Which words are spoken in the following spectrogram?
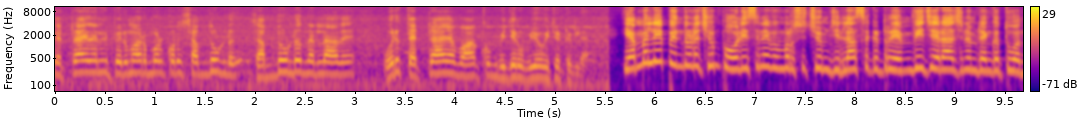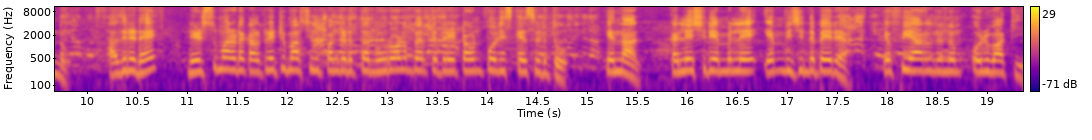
തെറ്റായ നിലയിൽ പെരുമാറുമ്പോൾ കുറച്ച് ശബ്ദമുണ്ട്. ശബ്ദമുണ്ടെന്നല്ലാതെ ഒരു തെറ്റായ വാക്കും വിജയൻ ഉപയോഗിച്ചിട്ടില്ല. എം എൽ എ പിന്തുണച്ചും പോലീസിനെ വിമർശിച്ചും ജില്ലാ സെക്രട്ടറി എം വി ജയരാജനും രംഗത്തു വന്നു. അതിനിടെ നഴ്സുമാരുടെ കളക്ടറേറ്റ് മാർച്ചിൽ പങ്കെടുത്ത നൂറോളം പേർക്കെതിരെ ടൗൺ പോലീസ് കേസെടുത്തു. എന്നാൽ Kalliasseri M L A M വിജിന്റെ പേര് എഫ് ആറിൽ നിന്നും ഒഴിവാക്കി.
